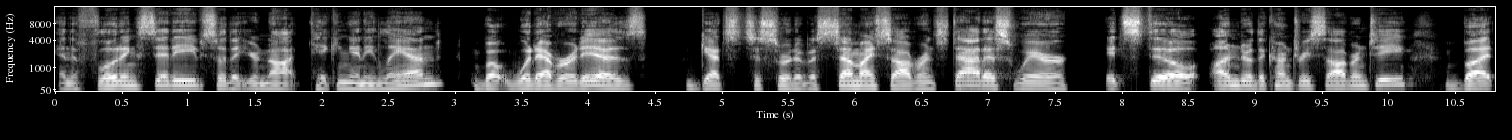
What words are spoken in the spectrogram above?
in a floating city so that you're not taking any land. But whatever it is, gets to sort of a semi sovereign status where it's still under the country's sovereignty, but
